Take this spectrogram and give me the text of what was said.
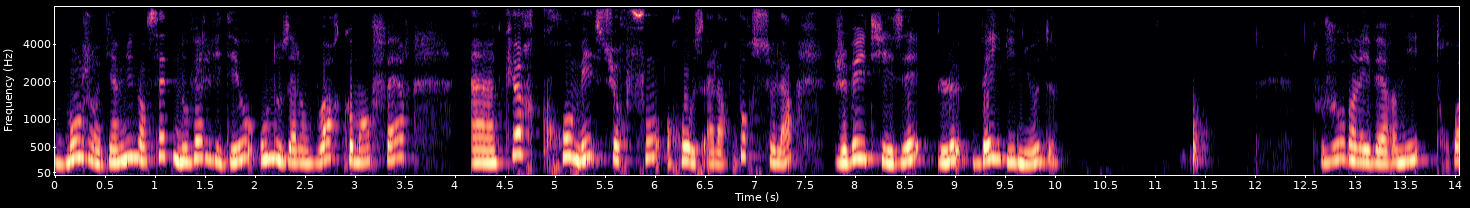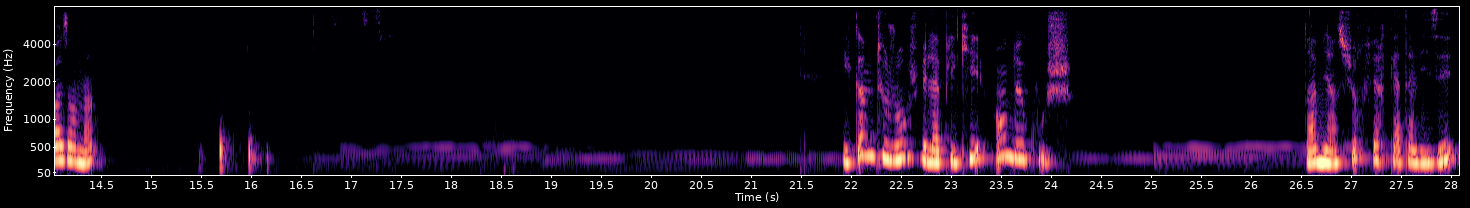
Bonjour et bienvenue dans cette nouvelle vidéo où nous allons voir comment faire un cœur chromé sur fond rose. Alors pour cela, je vais utiliser le Baby Nude. Toujours dans les vernis 3 en 1. Et comme toujours, je vais l'appliquer en deux couches. Il faudra bien sûr faire catalyser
